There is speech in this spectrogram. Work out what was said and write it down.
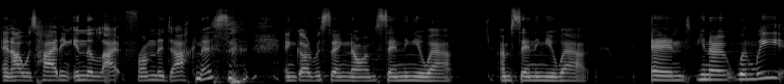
And I was hiding in the light from the darkness. and God was saying, No, I'm sending you out. I'm sending you out. And, you know, when we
